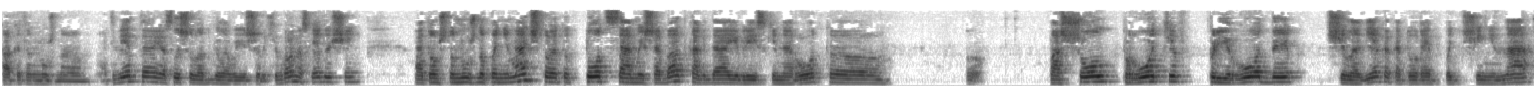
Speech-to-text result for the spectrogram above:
Как это нужно? Ответ я слышал от головы Ишева Хеврона, следующий, о том, что нужно понимать, что это тот самый шаббат, когда еврейский народ э, пошел против природы человека, которая подчинена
